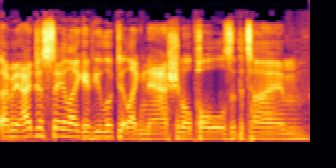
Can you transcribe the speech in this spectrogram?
I mean, I just say like if you looked at like national polls at the time,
